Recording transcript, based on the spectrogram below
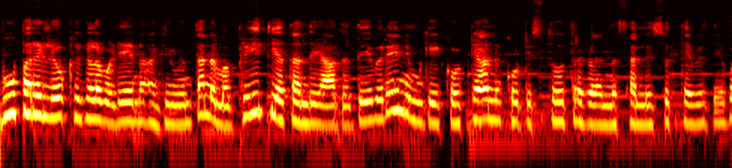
ಭೂಪರಲೋಕಗಳ ಒಡೆಯನಾಗಿರುವಂಥ ನಮ್ಮ ಪ್ರೀತಿಯ ತಂದೆಯಾದ ದೇವರೇ, ನಿಮಗೆ ಕೋಟ್ಯಾನುಕೋಟಿ ಸ್ತೋತ್ರಗಳನ್ನು ಸಲ್ಲಿಸುತ್ತೇವೆ ದೇವ.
